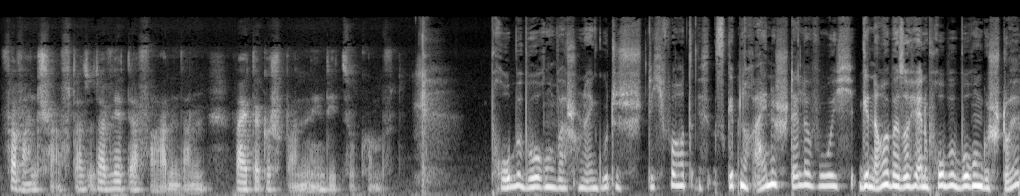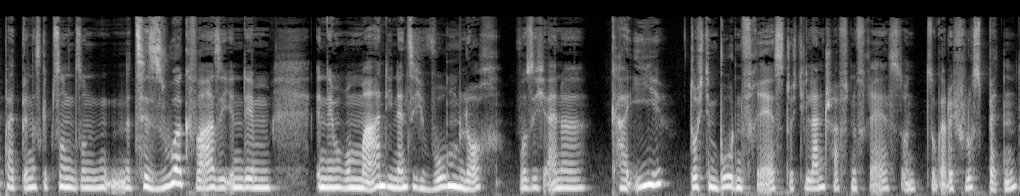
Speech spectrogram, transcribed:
Verwandtschaft. Also da wird der Faden dann weitergesponnen in die Zukunft. Probebohrung war schon ein gutes Stichwort. Es gibt noch eine Stelle, wo ich genau über solch eine Probebohrung gestolpert bin. Es gibt so, so eine Zäsur quasi in dem, in dem Roman, die nennt sich Wurmloch, wo sich eine KI durch den Boden fräst, durch die Landschaften fräst und sogar durch Flussbetten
